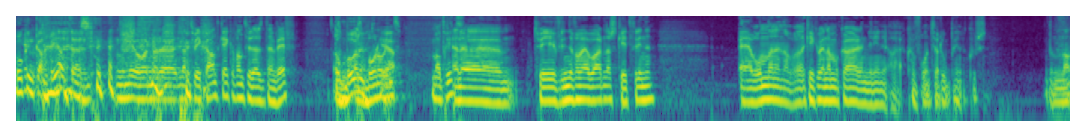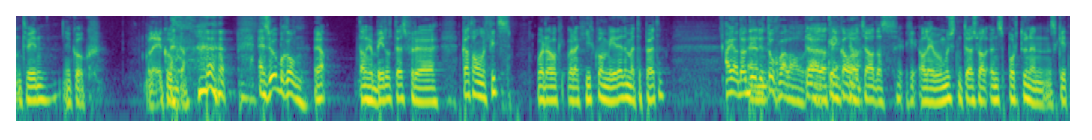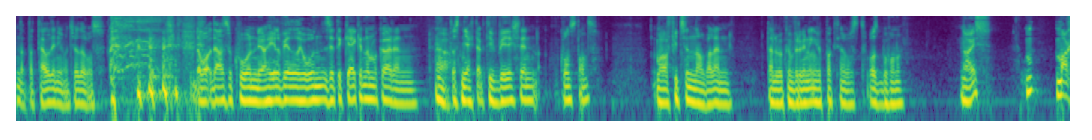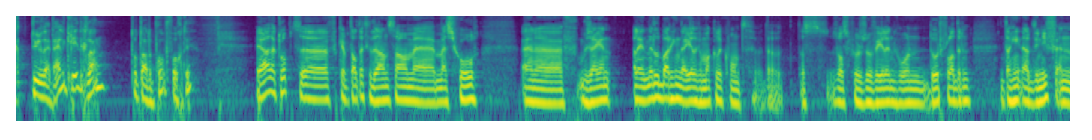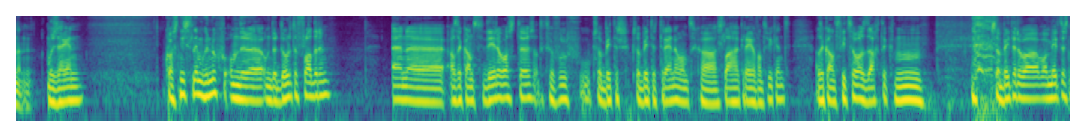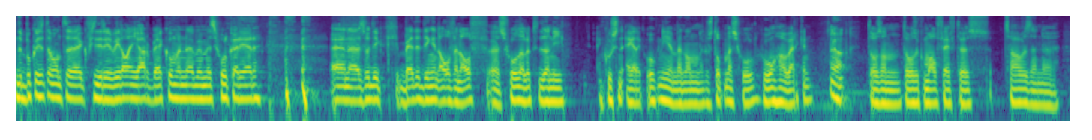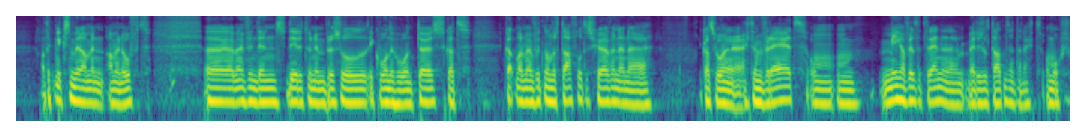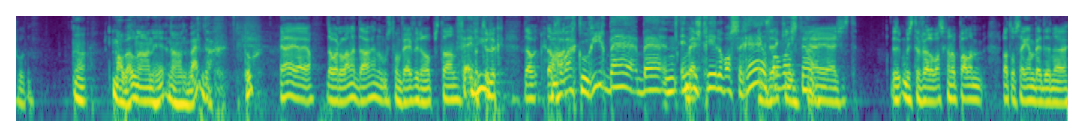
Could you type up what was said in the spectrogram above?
Ook een café aan thuis. nee, nee, we waren naar, uh, naar 2K aan het kijken van 2005. Als, Bono, als Bono wint. Madrid. En twee vrienden van mij waren daar, skatevrienden. En hij won dan en dan keken we naar elkaar en die ene, ah, ik ga volgend jaar ook beginnen koersen. Dan, dan de tweede, ik ook. Ik ook dan. en zo begon? Ja, dan gebedeld thuis voor... Uh, ik had al een fiets waar, ik, waar ik hier kwam meerijden met de puiten. Ah ja, dat deed je toch wel al. Ja, dat deed ik al. Ja. Want ja, dat is, allee, we moesten thuis wel een sport doen en skaten, dat, dat telde niet. Want ja, dat was... dat, was, dat ook gewoon ja, heel veel gewoon zitten kijken naar elkaar. En dat is niet echt actief bezig zijn, constant. Maar fietsen dan wel. En dan heb ik een vergunning gepakt en was het, was het begonnen. Nice. Maar het duurde uiteindelijk redelijk lang tot dat de prof wordt, hè? Ja, dat klopt. Uh, ik heb het altijd gedaan samen met, met school. En ik moet zeggen, alleen middelbaar ging dat heel gemakkelijk, want dat, dat is zoals voor zoveel gewoon doorfladderen. En dan ging ik naar de en ik moet zeggen, ik was niet slim genoeg om er, om er door te fladderen. En uh, als ik aan het studeren was thuis, had ik het gevoel, ik, zou beter, ik zou beter trainen, want ik ga slagen krijgen van het weekend. Als ik aan het fietsen was, dacht ik, hmm, ik zou beter wat, meer tussen de boeken zitten, want ik zie er weer al een jaar bij komen bij mijn schoolcarrière. En uh, zo deed ik beide dingen half en half. Uh, school, dat lukte dan niet. En koersen eigenlijk ook niet. En ben dan gestopt met school. Gewoon gaan werken. Ja. Dat was, dan, dat was ik om half vijf thuis, s'avonds. En uh, had ik niks meer aan mijn, aan mijn hoofd. mijn vriendin studeerde toen in Brussel. Ik woonde gewoon thuis. Ik had, ik had maar mijn voeten onder tafel te schuiven. En ik had zo echt een vrijheid om, om mega veel te trainen. En mijn resultaten zijn dan echt omhoog geschoten. Ja. Maar wel na een, na een werkdag, toch? Ja, ja, ja. Dat waren lange dagen. Dan moest om vijf uur dan opstaan. Vijf Natuurlijk, uur? Dat, dat maar waar bij, bij een industriële wasserij? Exactly. Of was het? Ja, ja, ja juist. Dus ik moest de vuile was gaan ophalen, laten we zeggen, bij de, uh,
